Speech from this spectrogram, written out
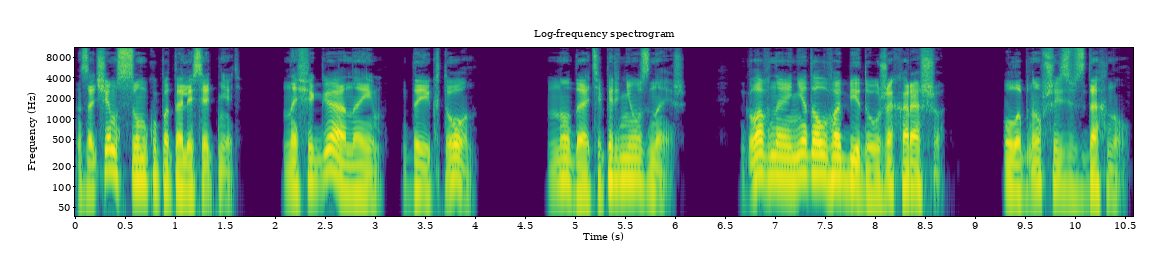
Зачем сумку пытались отнять? Нафига она им? Да и кто он? Ну да, теперь не узнаешь. Главное, не дал в обиду, уже хорошо. Улыбнувшись, вздохнул.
